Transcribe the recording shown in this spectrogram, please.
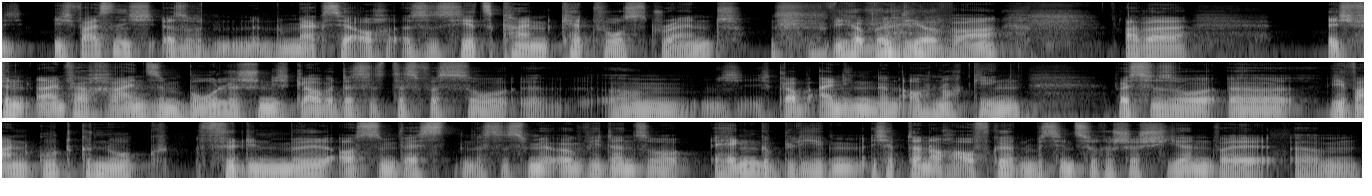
ich, ich weiß nicht, also du merkst ja auch, es ist jetzt kein Catwurst-Rant, wie er bei dir war, aber ich finde einfach rein symbolisch und ich glaube, das ist das, was so, äh, ähm, ich, ich glaube, einigen dann auch noch ging. Weißt du, so, äh, wir waren gut genug für den Müll aus dem Westen. Das ist mir irgendwie dann so hängen geblieben. Ich habe dann auch aufgehört, ein bisschen zu recherchieren, weil ähm,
